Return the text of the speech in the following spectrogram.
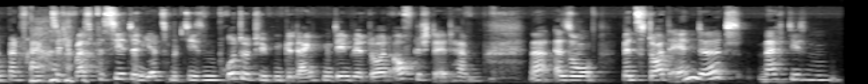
Und man fragt sich, was passiert denn jetzt mit diesem Prototypengedanken, den wir dort aufgestellt haben? Na, also, wenn es dort endet, nach diesem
